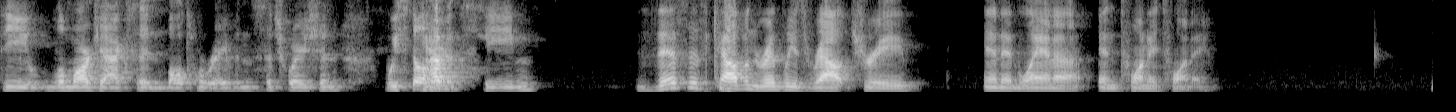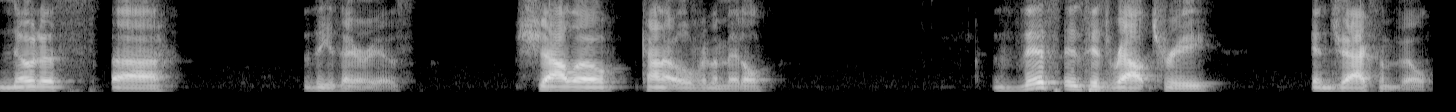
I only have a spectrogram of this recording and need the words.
the Lamar Jackson Baltimore Ravens situation. We still Yeah. haven't seen This is Calvin Ridley's route tree in Atlanta in 2020. Notice uh, these areas shallow, kind of over the middle. This is his route tree in Jacksonville.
